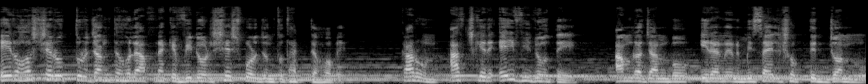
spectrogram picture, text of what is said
এই রহস্যের উত্তর জানতে হলে আপনাকে ভিডিওর শেষ পর্যন্ত থাকতে হবে। কারণ আজকের এই ভিডিওতে আমরা জানব ইরানের মিসাইল শক্তির জন্ম,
